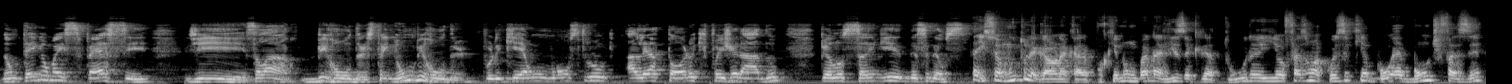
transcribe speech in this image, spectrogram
Não tem uma espécie de, sei lá, Beholders, tem um Beholder. Porque é um monstro aleatório que foi gerado pelo sangue desse deus. É, isso é muito legal, né, cara? Porque não banaliza a criatura e faz uma coisa que é, boa, é bom de fazer,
